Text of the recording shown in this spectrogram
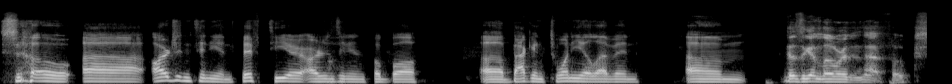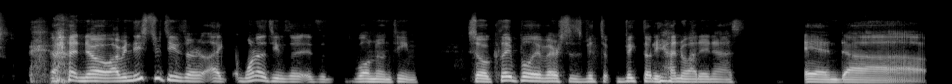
So uh, Argentinian fifth tier Argentinian football, uh, back in 2011. Um, It doesn't get lower than that, folks. no, I mean these two teams are like one of the teams is a well-known team. So Claypole versus Vit- Victoriano Arenas, and uh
